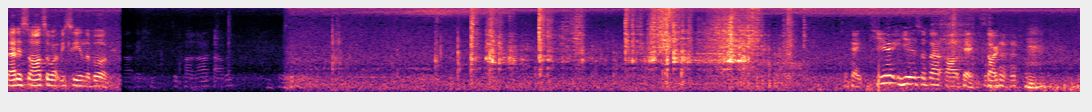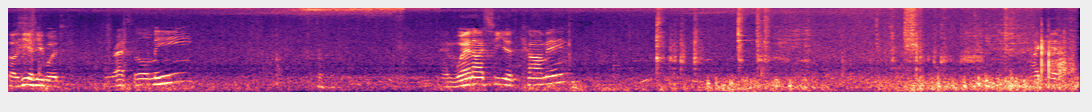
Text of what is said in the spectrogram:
that is also what we see in the book. Okay, here he is about, oh, okay, sorry. so here he would wrestle me. And when I see it coming, I can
